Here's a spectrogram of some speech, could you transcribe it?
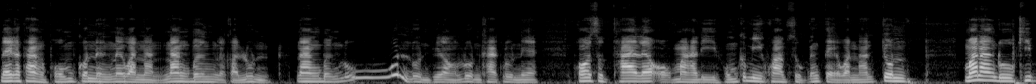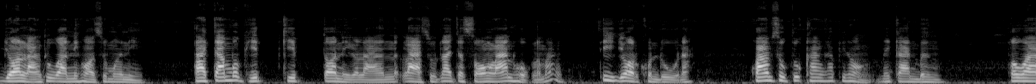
แม้กระทั่งผมคนหนึ่งในวันนั้น นั่งเบิงแล้วก็รุ่น นั่งเบิงรุ่นรุ่นพี่น้องรุ่นคักรุ่นเนี่ย พอสุดท้ายแล้วออกมาดี ผมก็มีความสุขตั้งแต่วันนั้น จนมานั่งดูคลิปย้อนหลังทุกวันนี้หอดซูเมอร์นี่ถ้าจำว่าผิดคลิปตอนนี้ก็ล่าล่าสุดน่าจะสองล้านหกแล้วมั้งที่ยอดคนดูนะ ความสุขทุกครั้งครับพี่น้องในการเบิงเพราะว่า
